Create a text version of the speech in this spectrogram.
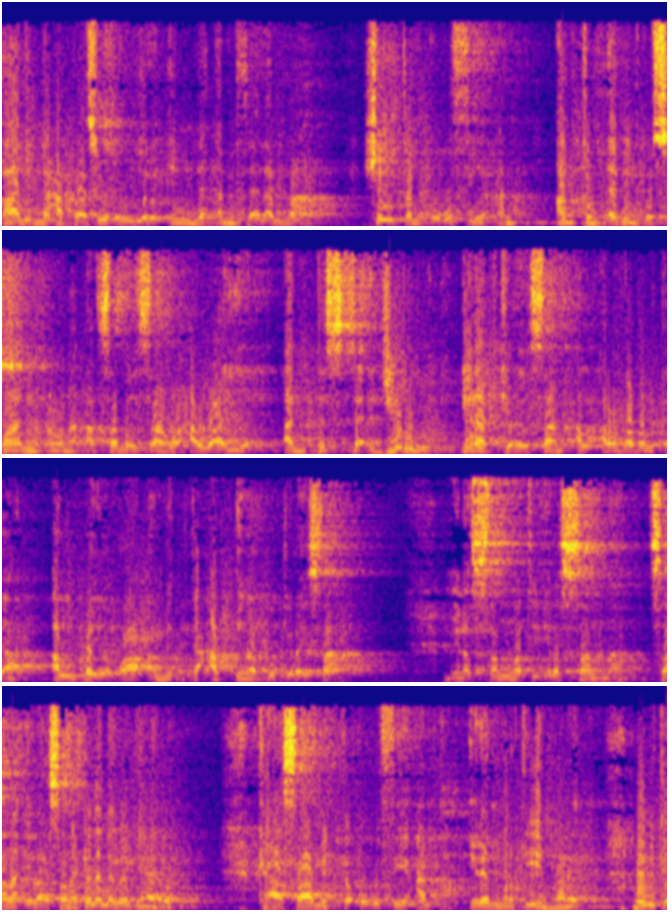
Qaal ibni cabbaas wuxuu yidhi inna amhala maa shaykan ugu fiican. Antum adinku saanicuuna aad samaysaan waxaa waaye an tasta'jiruu inaad kiraysaan al-arda dhulka albaydaa'a midka cad inaad ku kiraysaan. Min alsannati ila alsanna sano ilaa sano kale laga gaaro kaasaa midka ugu fiican ah. Ilan markii hore dhulka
